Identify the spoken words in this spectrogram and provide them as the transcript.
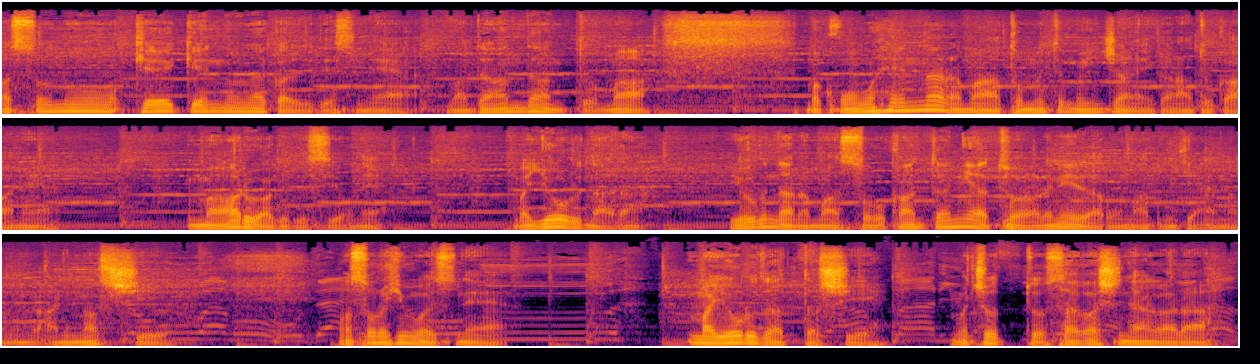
あ、その経験の中でですね、まあ、だんだんと、まあ、まあ、この辺ならまあ止めてもいいんじゃないかなとかね、まあ、あるわけですよね。まあ、夜なら、夜ならまあそう簡単には取られねえだろうなみたいなのがありますし、まあ、その日もですね、まあ、夜だったし、まあ、ちょっと探しながら、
